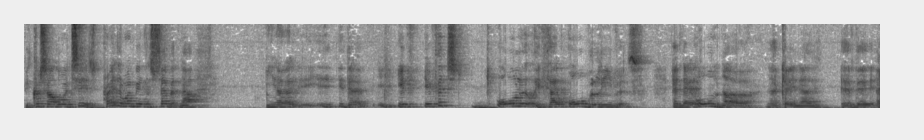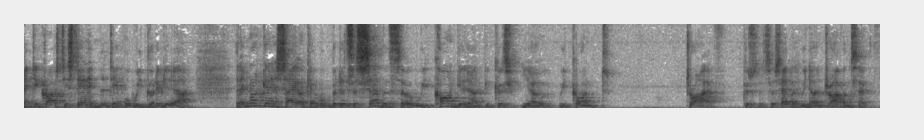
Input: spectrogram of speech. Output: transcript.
Because our Lord says, pray there won't be the Sabbath. Now, you know, if, if it's all, if they're all believers, and they all know, okay, now the Antichrist is standing in the temple, we've got to get out. They're not going to say, okay, well, but it's a Sabbath, so we can't get out because, you know, we can't drive because it's a Sabbath. We don't drive on Sabbath.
